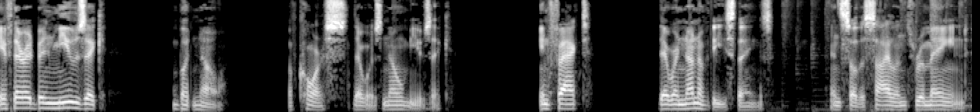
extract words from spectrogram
If there had been music, but no, of course, there was no music. In fact, there were none of these things, and so the silence remained.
